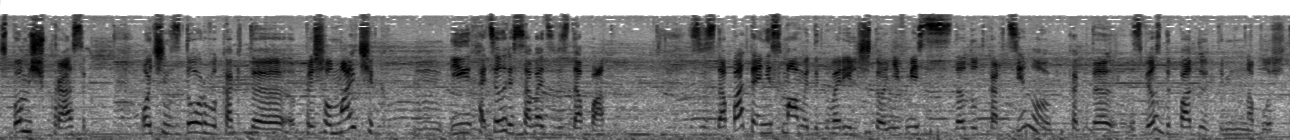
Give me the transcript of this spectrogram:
с помощью красок. Очень здорово как-то пришел мальчик и хотел рисовать звездопад звездопад, и они с мамой договорились, что они вместе создадут картину, когда звезды падают именно на площадь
